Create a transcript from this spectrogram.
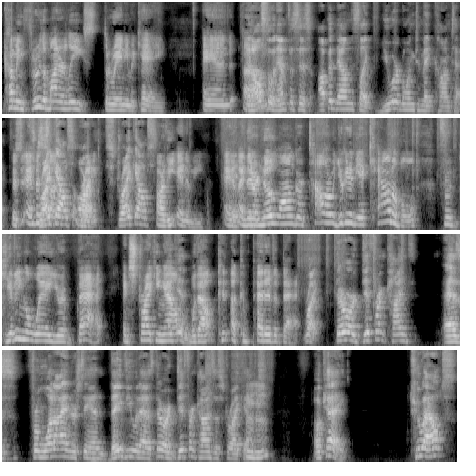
coming through the minor leagues through Andy McKay, and And um, also an emphasis up and down. It's like you are going to make contact. There's emphasis on- Strikeouts are right. strikeouts. are the enemy, and, and they're no longer tolerable. You're going to be accountable for giving away your bat and striking out Again. without a competitive at bat. Right. There are different kinds. As from what I understand, they view it as there are different kinds of strikeouts. Mm-hmm. Okay, two outs,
